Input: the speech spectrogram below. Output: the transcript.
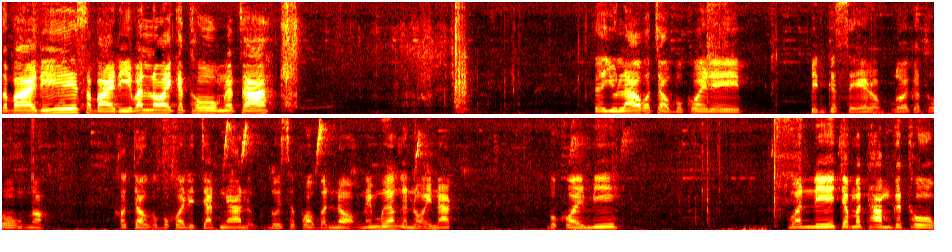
สบายดีสบายดีวันลอยกระทงนะจ๊ะ แต่อยู่แล้วเขาเจ้าบ่ค่อยได้เป็นกระแสหรอกลอยกระทงเนาะเขาเจ้าก็บ่ค่อยได้จัดงานหรอกโดยเฉพาะบ้านนอกในเมืองก็หน่อยนักบ่ค่อยมี วันนี้จะมาทำกระทง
